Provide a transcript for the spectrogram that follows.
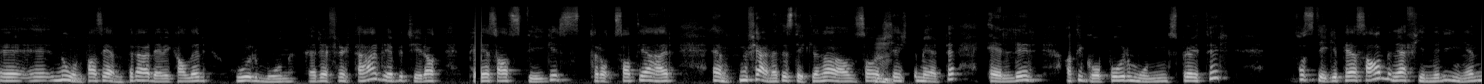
Eh, eh, noen pasienter er det vi kaller hormonrefrektær. Det betyr at PSA stiger tross at de er enten fjerne testiklene, altså orkestimerte, mm. eller at de går på hormonsprøyter. så stiger PSA, men jeg finner ingen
